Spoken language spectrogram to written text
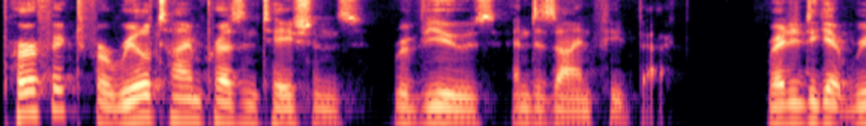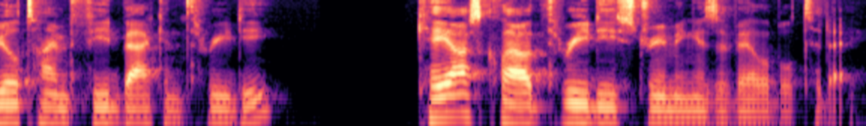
perfect for real-time presentations, reviews, and design feedback. Ready to get real-time feedback in 3D? Chaos Cloud 3D streaming is available today.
